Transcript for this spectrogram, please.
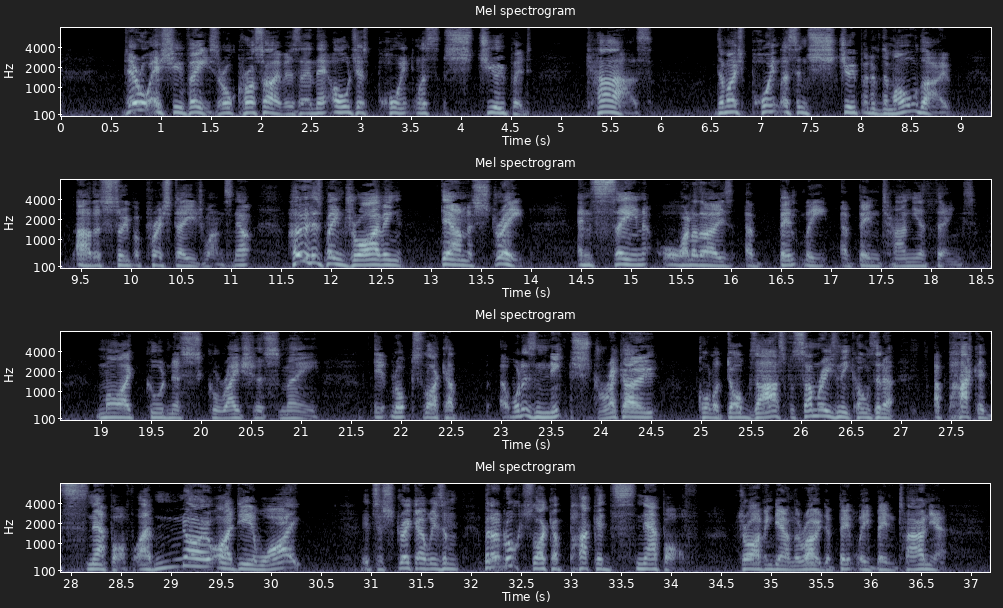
they're all SUVs, they're all crossovers, and they're all just pointless, stupid cars. The most pointless and stupid of them all, though, are the super prestige ones. Now, who has been driving down the street and seen one of those a Bentley, a Bentayga things? My goodness gracious me. It looks like a, Uh, what does Nick Strecco call a dog's ass? For some reason, he calls it a, a puckered snap off. I have no idea why. It's a Streccoism, but it looks like a puckered snap off driving down the road, to Bentley Bentania.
